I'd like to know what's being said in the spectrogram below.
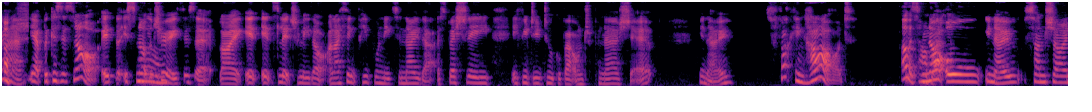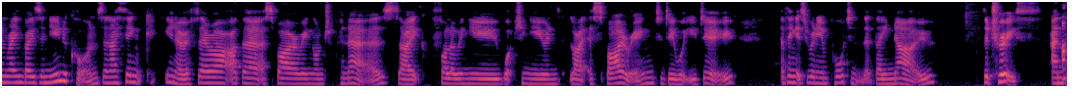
yeah, yeah, because it's not. It, it's not mm. the truth, is it? Like, it, it's literally not. And I think people need to know that, especially if you do talk about entrepreneurship, you know, it's fucking hard. Oh, it's not all, you know, sunshine, rainbows, and unicorns. And I think, you know, if there are other aspiring entrepreneurs like following you, watching you, and like aspiring to do what you do, I think it's really important that they know the truth and 100%.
